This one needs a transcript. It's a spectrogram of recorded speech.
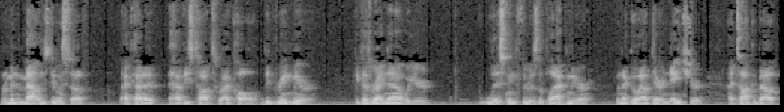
when I'm in the mountains doing stuff. I kind of have these talks where I call the green mirror because right now what you're listening through is the black mirror when i go out there in nature i talk about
